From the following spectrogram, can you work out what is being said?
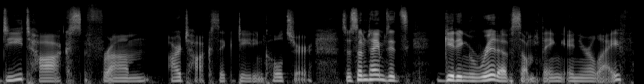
detox from our toxic dating culture. So sometimes it's getting rid of something in your life,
